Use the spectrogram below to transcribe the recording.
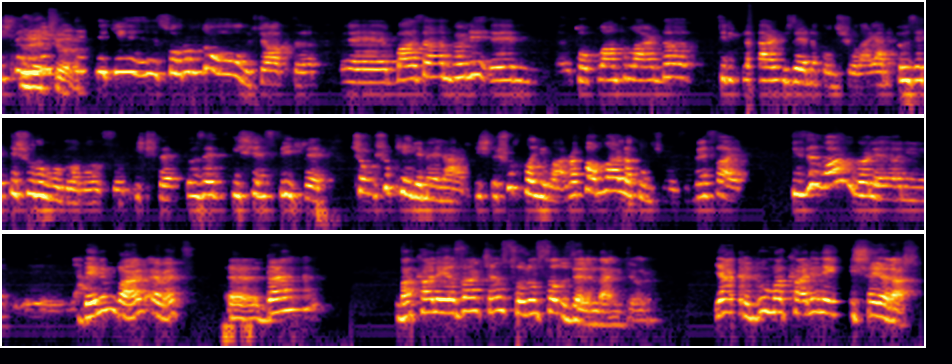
işte üretiyorum. Peki sorun da o olacaktı. Ee, bazen böyle e, toplantılarda trikler üzerine konuşuyorlar. Yani özette şunu vurgulamalısın. İşte özet işin sihri, şu, şu kelimeler, işte şu sayılar, rakamlarla konuşmalısın vesaire. Sizin var mı böyle hani? E, yani... Benim var, evet. Ee, ben makale yazarken sorunsal üzerinden gidiyorum. Yani bu makale ne işe yarar?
